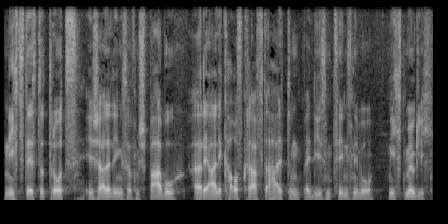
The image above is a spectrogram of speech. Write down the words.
Nichtsdestotrotz ist allerdings auf dem Sparbuch eine reale Kaufkrafterhaltung bei diesem Zinsniveau nicht möglich.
